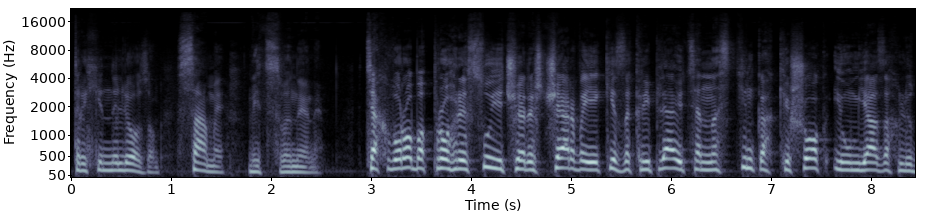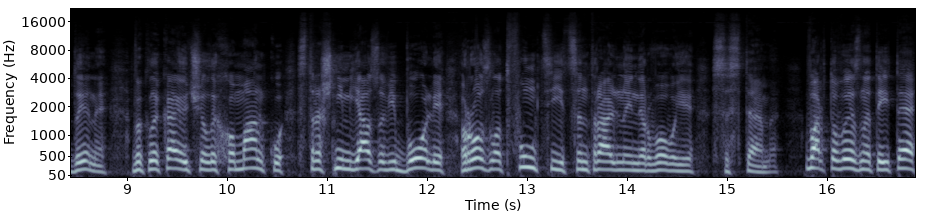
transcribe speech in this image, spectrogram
трихінельозом саме від свинини. Ця хвороба прогресує через черви, які закріпляються на стінках кишок і у м'язах людини, викликаючи лихоманку, страшні м'язові болі, розлад функції центральної нервової системи. Варто визнати й те,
